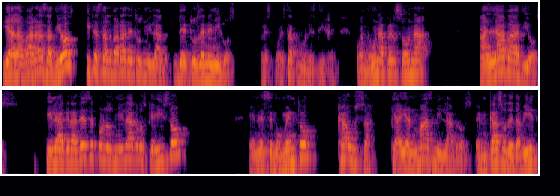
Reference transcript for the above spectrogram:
y alabarás a Dios y te salvará de tus milagros, de tus enemigos? Respuesta, como les dije, cuando una persona alaba a Dios y le agradece por los milagros que hizo, en ese momento causa que hayan más milagros, en caso de David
